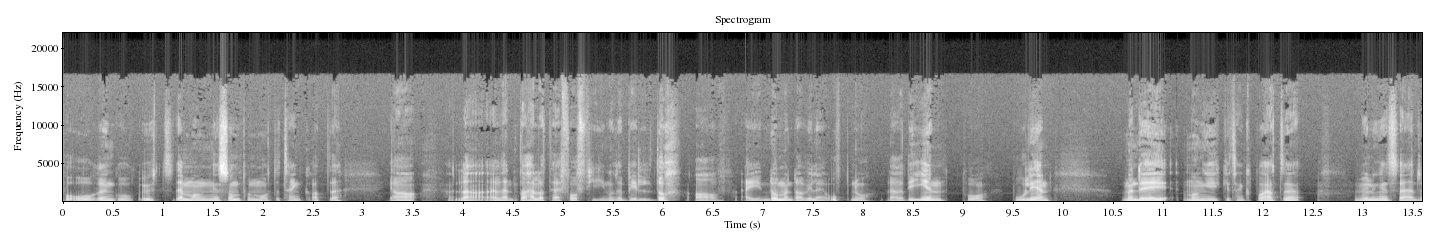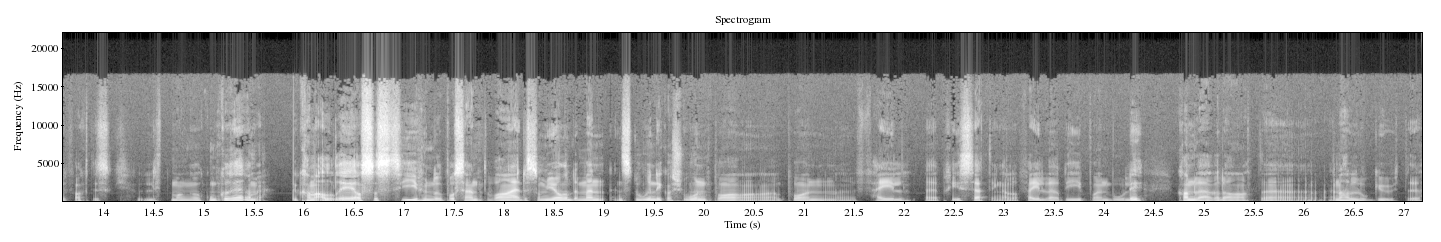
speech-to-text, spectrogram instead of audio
på året en går ut. Det er mange som på en måte tenker at ja, jeg venter heller til jeg får finere bilder av eiendommen. Da vil jeg oppnå verdien på boligen. Men det mange ikke tenker på, er at muligens er det faktisk litt mange å konkurrere med. Du kan aldri også si 100% hva er det som gjør det, men en stor indikasjon på, på en feil eh, prissetting eller feil verdi på en bolig kan være da at uh, en har ligget ute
